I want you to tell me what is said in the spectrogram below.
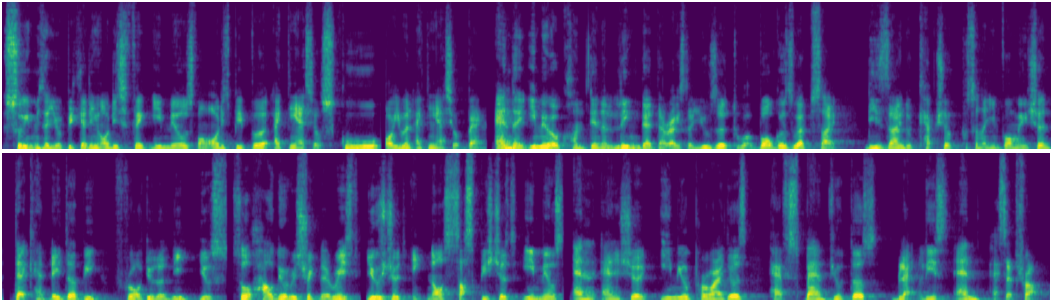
So it means that you'll be getting all these fake emails from all these people acting as your school or even acting as your bank. And the email will contain a link that directs the user to a bogus website designed to capture personal information that can later be fraudulently used. So how do you restrict the risk? You should ignore suspicious emails and ensure email providers have spam filters, blacklists, and etc.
